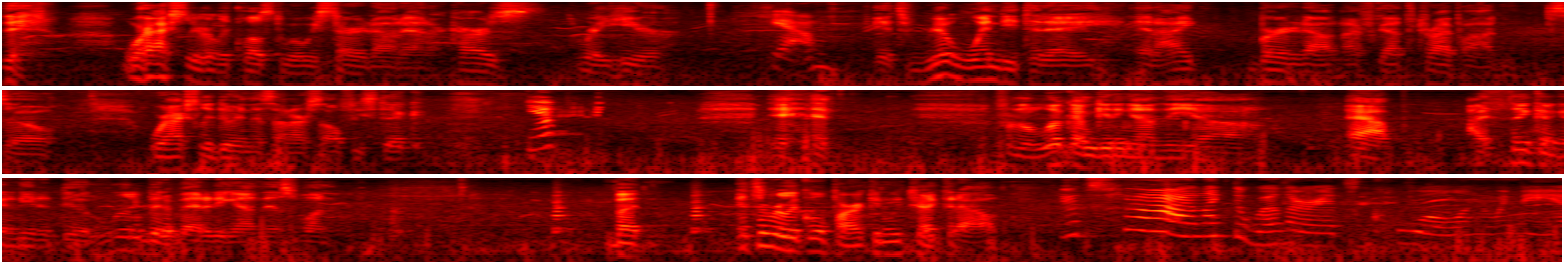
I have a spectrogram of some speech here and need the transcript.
That we're actually really close to where we started out at. Our car's right here. Yeah. It's real windy today, and I burned it out and I forgot the tripod. So we're actually doing this on our selfie stick. Yep. And from the look I'm getting on the uh, app, I think I'm gonna need to do a little bit of editing on this one. But it's a really cool park, and we checked it out. It's yeah. I like the weather. It's cool and windy.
